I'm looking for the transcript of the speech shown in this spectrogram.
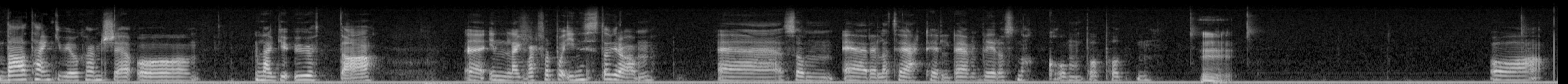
Da tenker vi jo kanskje å legge ut da innlegg, i hvert fall på Instagram, eh, som er relatert til det vi blir å snakke om på podden. Mm. Og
